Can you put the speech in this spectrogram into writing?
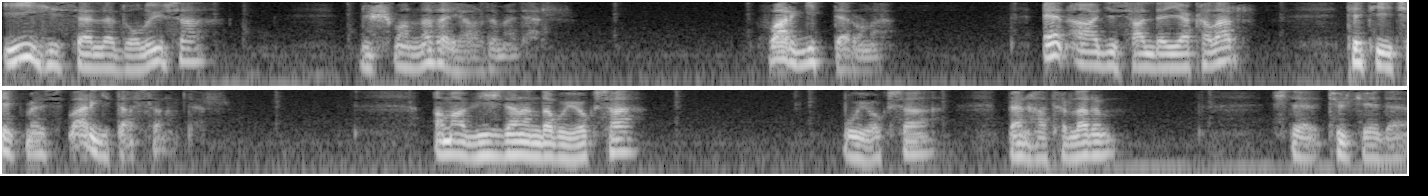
iyi hislerle doluysa düşmanına da yardım eder. Var git der ona. En aciz halde yakalar, tetiği çekmez, var git aslanım der. Ama vicdanında bu yoksa, bu yoksa ben hatırlarım. İşte Türkiye'de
